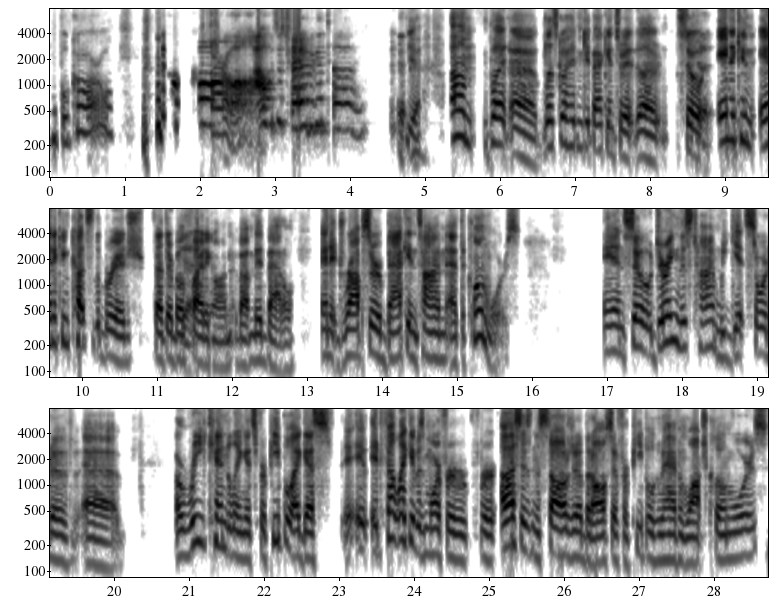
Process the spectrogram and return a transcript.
people, Carl? Carl? I was just having a good time. Yeah. Um, but uh let's go ahead and get back into it. Uh so Good. Anakin Anakin cuts the bridge that they're both Yeah. fighting on about mid battle, and it drops her back in time at the Clone Wars. And so during this time, we get sort of uh, a rekindling. It's for people, I guess. It, it felt like it was more for for us as nostalgia, but also for people who haven't watched Clone Wars.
